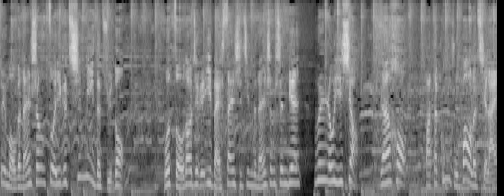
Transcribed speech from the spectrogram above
对某个男生做一个亲密的举动。我走到这个一百三十斤的男生身边，温柔一笑，然后把他公主抱了起来。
